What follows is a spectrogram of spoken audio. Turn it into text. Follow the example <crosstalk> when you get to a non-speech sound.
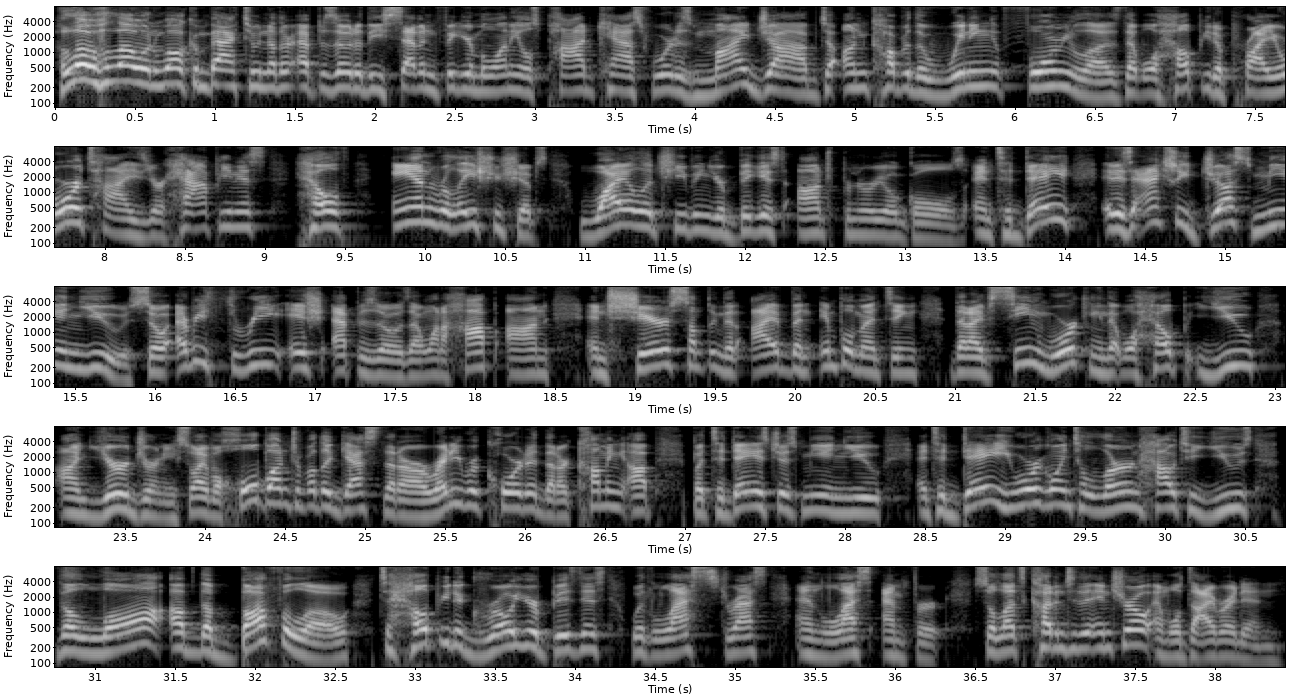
Hello, hello, and welcome back to another episode of the Seven Figure Millennials podcast, where it is my job to uncover the winning formulas that will help you to prioritize your happiness, health, and relationships while achieving your biggest entrepreneurial goals. And today it is actually just me and you. So every three ish episodes, I want to hop on and share something that I've been implementing that I've seen working that will help you on your journey. So I have a whole bunch of other guests that are already recorded that are coming up, but today is just me and you. And today you are going to learn how to use the law of the buffalo to help you to grow your business with less stress and less effort. So let's cut into the intro and we'll dive right in.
